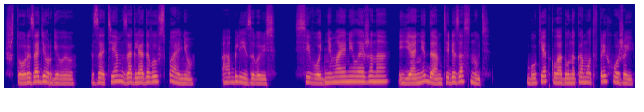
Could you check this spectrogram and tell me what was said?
шторы задергиваю. Затем заглядываю в спальню. Облизываюсь. Сегодня, моя милая жена, я не дам тебе заснуть. Букет кладу на комод в прихожей.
